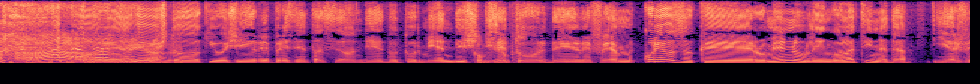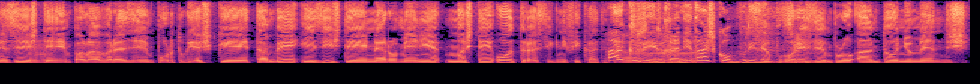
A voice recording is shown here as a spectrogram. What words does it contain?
Ah, Ora, eu estou aqui hoje em representação de Dr. Mendes, Como diretor de RFM. Curioso que é romeno, língua latina, tá? E às vezes Hum. tem palavras em português que também existem na Romênia, mas têm outro significado. Ah, que giro, Rani. Tais como, por exemplo? Por exemplo, Antônio Mendes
